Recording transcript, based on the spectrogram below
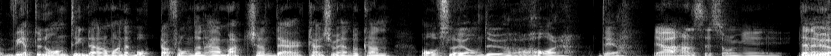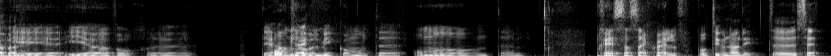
vet du någonting där om han är borta från den här matchen? Det kanske vi ändå kan avslöja om du har det. Ja, hans säsong är, den är över. Är, är över. Eh, det handlar okay. väl mycket om att inte, om att inte pressa sig själv på ett onödigt eh, sätt.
